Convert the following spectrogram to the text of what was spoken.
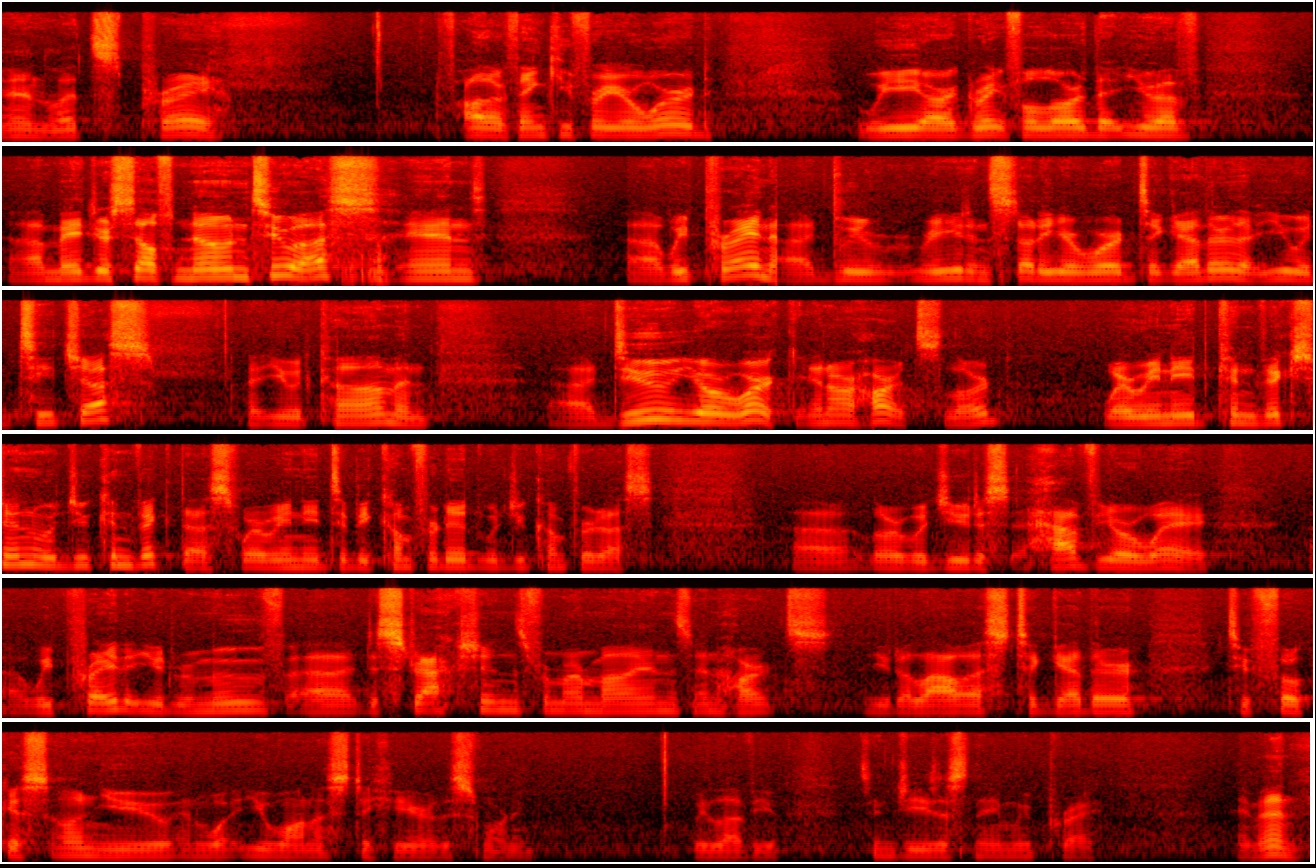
Amen. Let's pray. Father, thank you for your word. We are grateful, Lord, that you have uh, made yourself known to us. And uh, we pray now, we read and study your word together, that you would teach us, that you would come and uh, do your work in our hearts, Lord. Where we need conviction, would you convict us? Where we need to be comforted, would you comfort us? Uh, Lord, would you just have your way? Uh, we pray that you'd remove uh, distractions from our minds and hearts. You'd allow us together to focus on you and what you want us to hear this morning. We love you. It's in Jesus' name we pray. Amen.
